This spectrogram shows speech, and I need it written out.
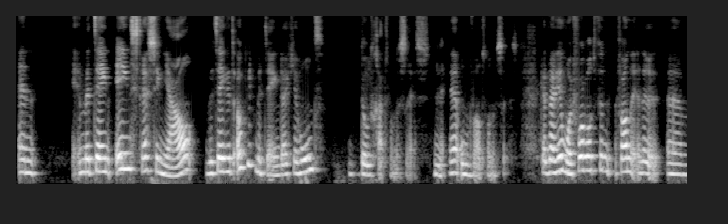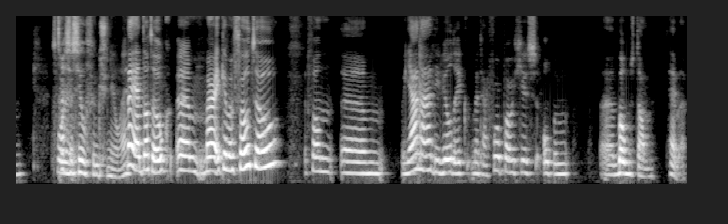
en meteen één stresssignaal betekent ook niet meteen dat je hond doodgaat van de stress. Nee. Hè, omvalt van de stress. Ik heb daar een heel mooi voorbeeld van. er, ehm, Stress is heel functioneel, hè? nou ja, dat ook. Ehm, maar ik heb een foto van Jana, die wilde ik met haar voorpootjes op een eh, boomstam hebben.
